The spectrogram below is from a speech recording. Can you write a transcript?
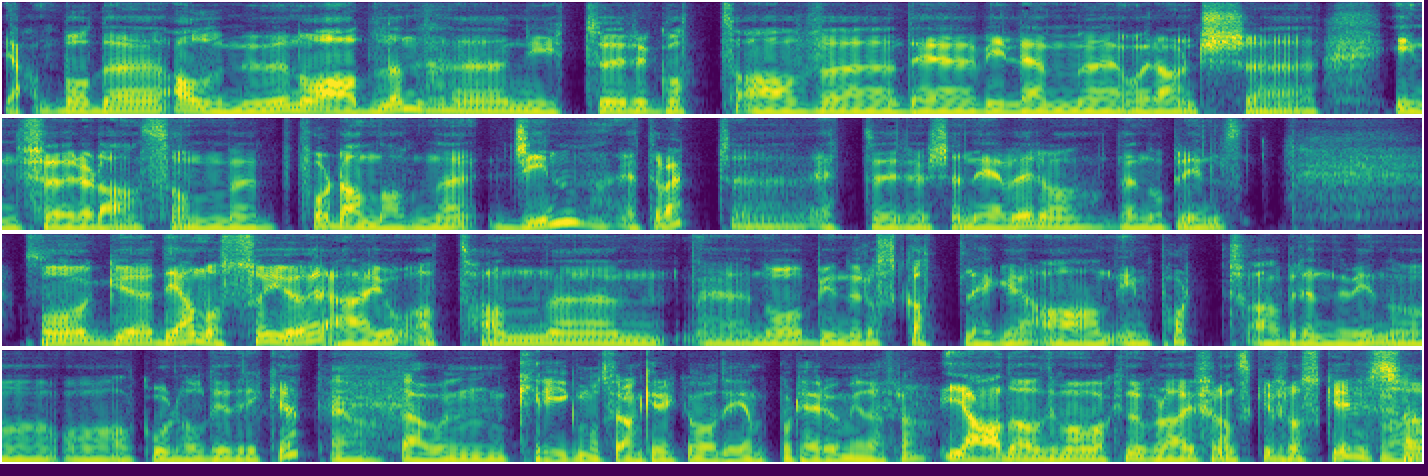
ja, både allmuen og adelen uh, nyter godt av uh, det Wilhelm eh, Orange uh, innfører da, som får da navnet gin etter hvert, etter Genever og den opprinnelsen. Og eh, det han også gjør, er jo at han eh, eh, nå begynner å skattlegge annen import av brennevin og, og alkoholholdig drikke. Ja, det er jo en krig mot Frankrike, og de importerer jo mye derfra. Ja da, man var ikke noe glad i franske frosker, så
